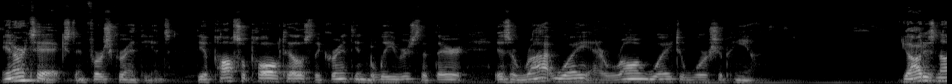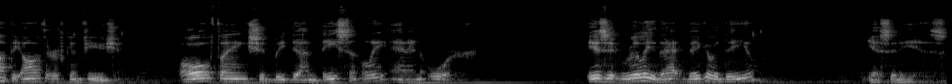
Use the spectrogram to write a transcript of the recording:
In our text in 1 Corinthians, the Apostle Paul tells the Corinthian believers that there is a right way and a wrong way to worship Him. God is not the author of confusion. All things should be done decently and in order. Is it really that big of a deal? Yes, it is.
